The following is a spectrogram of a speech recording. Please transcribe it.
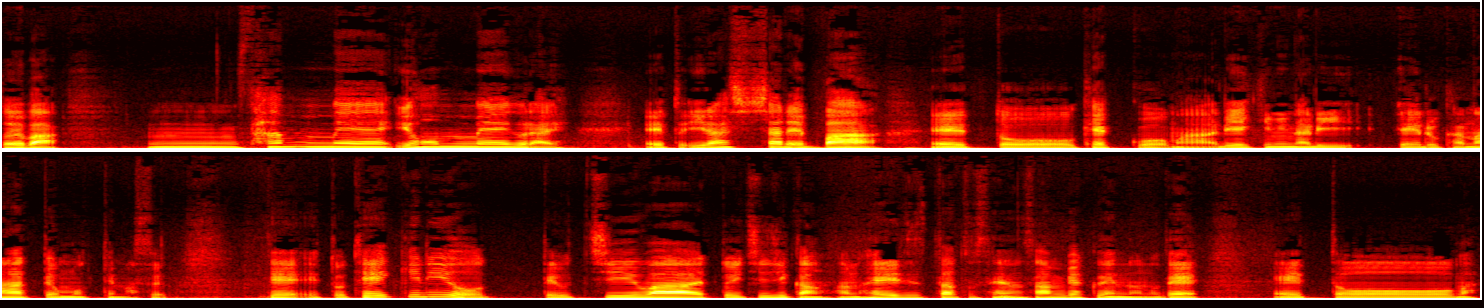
例えば、うーん、3名、4名ぐらい、えっ、ー、と、いらっしゃれば、えっ、ー、と、結構、まあ、利益になり得るかなって思ってます。で、えっ、と、定期利用って、うちは、えっと、1時間、あの、平日だと1300円なので、えっと、まあ、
